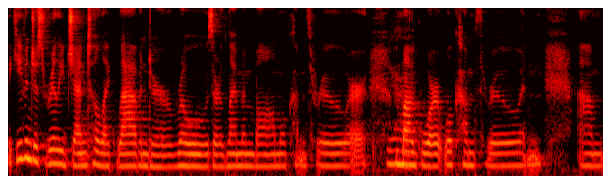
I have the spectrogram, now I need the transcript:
like even just really gentle, like lavender, rose, or lemon balm will come through, or yeah. mugwort will come through, and um,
